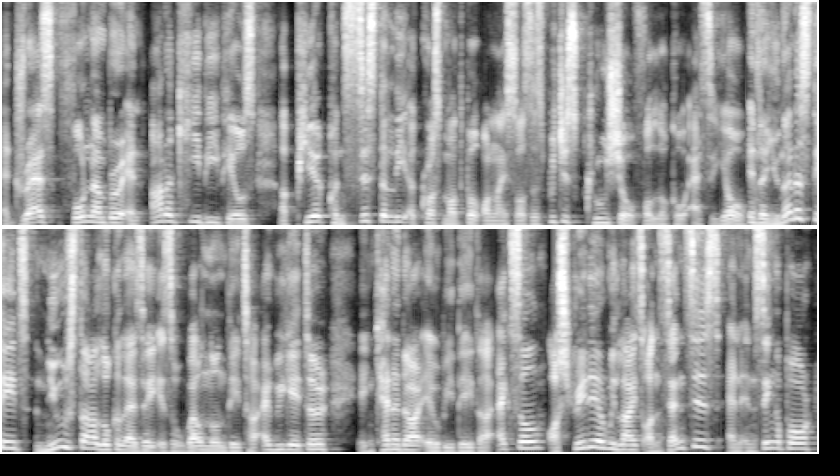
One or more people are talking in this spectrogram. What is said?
address, phone number, and other key details appear consistently across multiple online sources, which is crucial for local SEO. In the United States, Neustar Localeze is a well-known data aggregator. In Canada, it will be Data Axle. Australia relies on Sensis and in Singapore,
